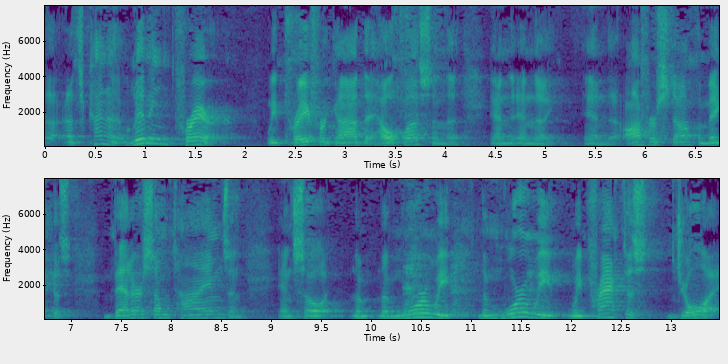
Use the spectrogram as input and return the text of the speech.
uh, it's kind of living prayer. We pray for God to help us and, the, and, and, the, and the offer stuff and make us better sometimes. And, and so the, the more, we, the more we, we practice joy,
